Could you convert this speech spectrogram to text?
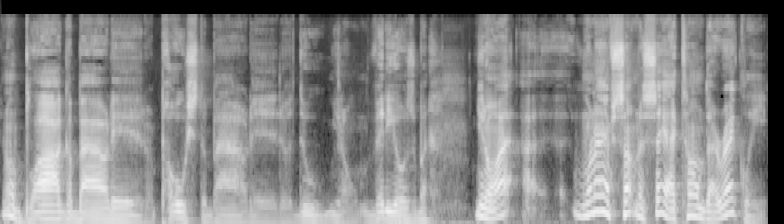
You know, blog about it or post about it or do, you know, videos about You know, I, I when I have something to say, I tell them directly.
